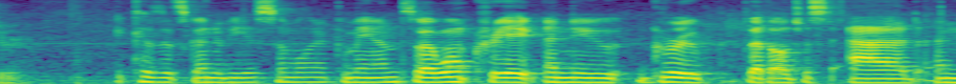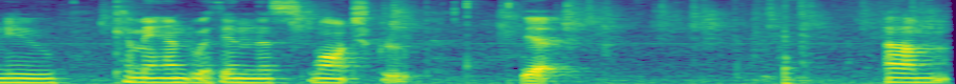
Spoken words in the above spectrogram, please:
sure. because it's going to be a similar command. So I won't create a new group, but I'll just add a new command within this launch group. Yeah. Um,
